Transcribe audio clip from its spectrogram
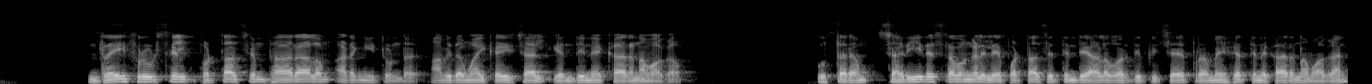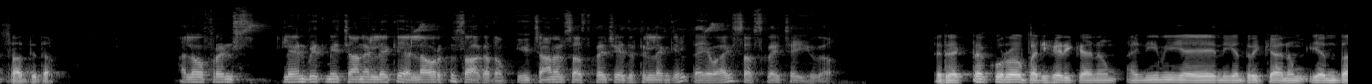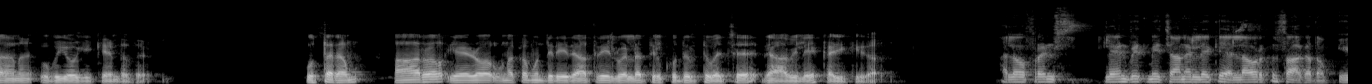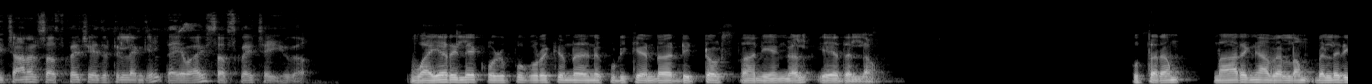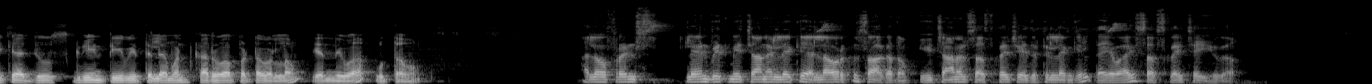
ഡ്രൈ ഫ്രൂട്ട്സിൽ പൊട്ടാസ്യം ധാരാളം അടങ്ങിയിട്ടുണ്ട്. അമിതമായി കഴിച്ചാൽ എന്തിനെ കാരണമാകാം? ഉത്തരം ശരീരസ്രവങ്ങളിലെ പൊട്ടാസ്യത്തിന്റെ അളവ് വർദ്ധിപ്പിച്ച് പ്രമേഹത്തിന് കാരണമാകാൻ സാധ്യത. Hello friends learn with me ചാനലിലേക്ക് എല്ലാവർക്കും സ്വാഗതം. ഈ ചാനൽ സബ്സ്ക്രൈബ് ചെയ്തിട്ടില്ലെങ്കിൽ ദയവായി സബ്സ്ക്രൈബ് ചെയ്യുക. രക്തക്കുറവ് പരിഹരിക്കാനും അനീമിയയെ നിയന്ത്രിക്കാനും എന്താണ് ഉപയോഗിക്കേണ്ടത്? ഉത്തരം ആറോ ഏഴോ ഉണക്കമുന്തിരി രാത്രിയിൽ വെള്ളത്തിൽ കുതിർത്ത് വെച്ച് രാവിലെ കഴിക്കുക. Hello friends learn with me ചാനലിലേക്ക് എല്ലാവർക്കും സ്വാഗതം. ഈ ചാനൽ സബ്സ്ക്രൈബ് ചെയ്തിട്ടില്ലെങ്കിൽ ദയവായി സബ്സ്ക്രൈബ് ചെയ്യുക. വയറിലെ കൊഴുപ്പ് കുറയ്ക്കുന്നതിന് കുടിക്കേണ്ട ഡിറ്റോക്സ് പാനീയങ്ങൾ ഏതെല്ലാം? ഉത്തരം നാരങ്ങ വെള്ളം വെള്ളരിക്ക juice green tea with lemon കറുവാപ്പട്ട വെള്ളം എന്നിവ ഉത്തമം. Hello friends learn with me ചാനലിലേക്ക് എല്ലാവർക്കും സ്വാഗതം. ഈ ചാനൽ സബ്സ്ക്രൈബ് ചെയ്തിട്ടില്ലെങ്കിൽ ദയവായി സബ്സ്ക്രൈബ് ചെയ്യുക.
